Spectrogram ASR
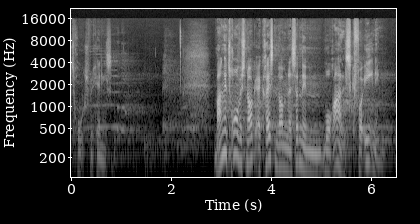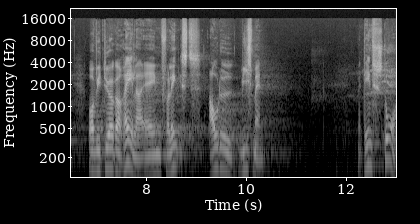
trosbekendelsen. Mange tror vist nok, at kristendommen er sådan en moralsk forening, hvor vi dyrker regler af en forlængst afdød vismand. Men det er en stor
